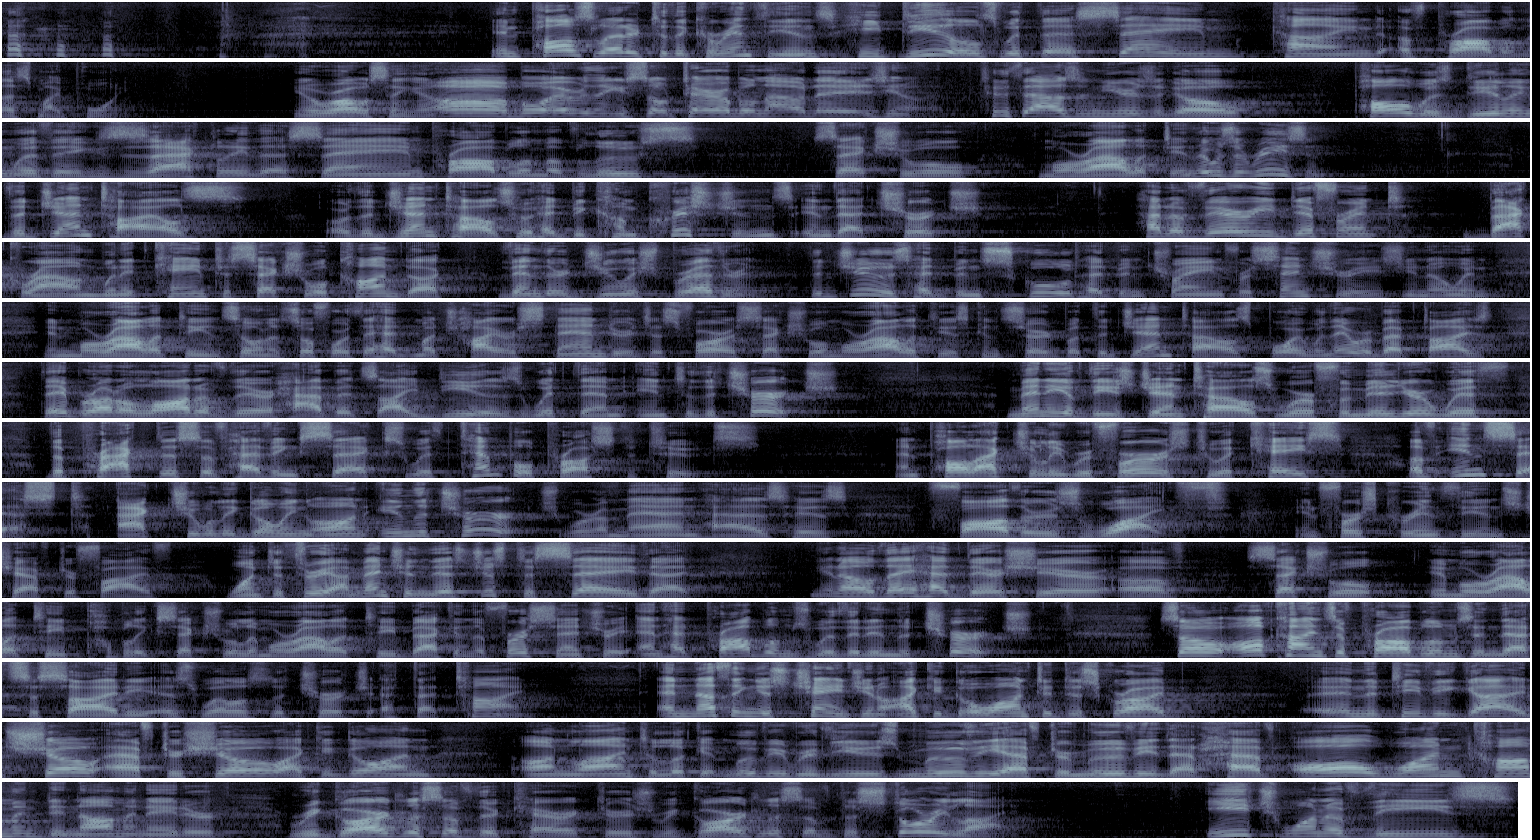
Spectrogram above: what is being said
in Paul's letter to the Corinthians, he deals with the same kind of problem, that's my point. You know, we're always thinking, oh boy, everything is so terrible nowadays. You know, 2,000 years ago, Paul was dealing with exactly the same problem of loose sexual morality. And there was a reason. The Gentiles, or the Gentiles who had become Christians in that church, had a very different background when it came to sexual conduct than their Jewish brethren. The Jews had been schooled, had been trained for centuries you know, in, in morality and so on and so forth. They had much higher standards as far as sexual morality is concerned, but the Gentiles, boy, when they were baptized, they brought a lot of their habits, ideas with them into the church. Many of these Gentiles were familiar with the practice of having sex with temple prostitutes. And Paul actually refers to a case of incest actually going on in the church, where a man has his father's wife in 1 Corinthians chapter 5, 1 to 3. I mention this just to say that you know, they had their share of sexual immorality, public sexual immorality back in the first century and had problems with it in the church. So all kinds of problems in that society as well as the church at that time. And nothing has changed. You know, I could go on to describe in the TV guide show after show. I could go on online to look at movie reviews, movie after movie that have all one common denominator regardless of their characters, regardless of the storyline. Each one of these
